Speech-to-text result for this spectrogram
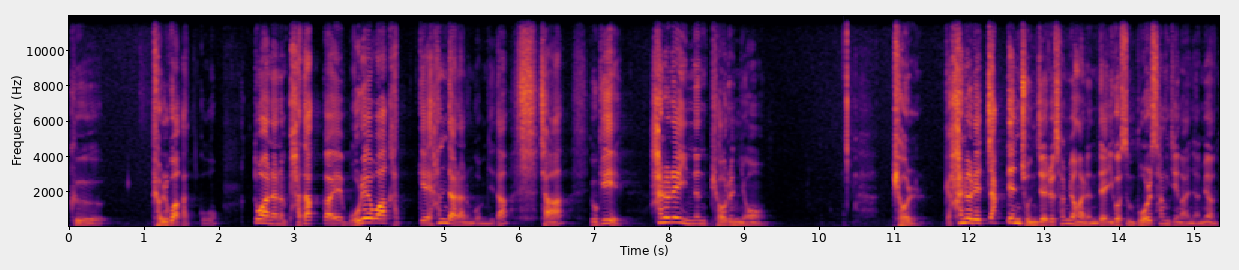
그 별과 같고 또 하나는 바닷가의 모래와 같게 한다라는 겁니다. 자, 여기 하늘에 있는 별은요. 별, 그러니까 하늘의 짝된 존재를 설명하는데 이것은 뭘 상징하냐면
